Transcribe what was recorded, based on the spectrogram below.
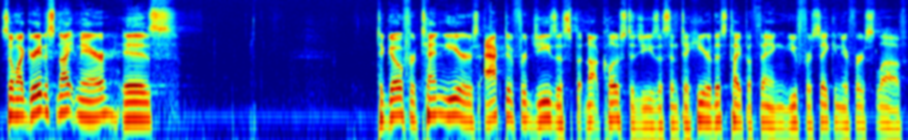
So, my greatest nightmare is to go for 10 years active for Jesus but not close to Jesus and to hear this type of thing, you've forsaken your first love,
